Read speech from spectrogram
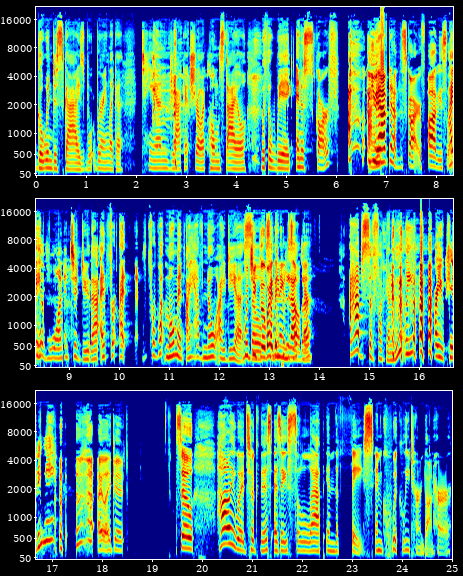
go in disguise, wearing like a tan jacket, Sherlock Holmes style, with a wig and a scarf. you I- have to have the scarf, obviously. I have wanted to do that, and for I, for what moment? I have no idea. Would you go by the name Zelda? Absolutely. Are you kidding me? I like it. So Hollywood took this as a slap in the face and quickly turned on her.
